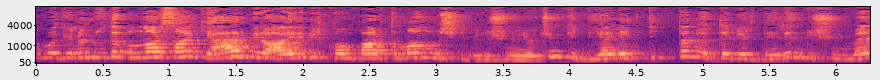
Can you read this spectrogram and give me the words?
Ama günümüzde bunlar sanki her biri ayrı bir kompartımanmış gibi düşünülüyor. Çünkü diyalektikten öte bir derin düşünme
